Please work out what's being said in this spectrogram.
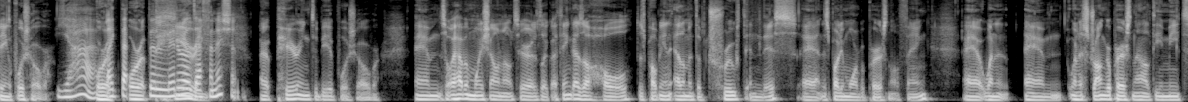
being a pushover yeah, or like the, or the literal definition. appearing to be a pushover Um, so I have in my show notes was like I think as a whole, there's probably an element of truth in this, uh, and it's probably more of a personal thing. Uh, when um when a stronger personality meets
